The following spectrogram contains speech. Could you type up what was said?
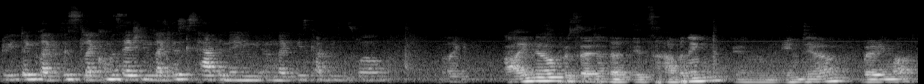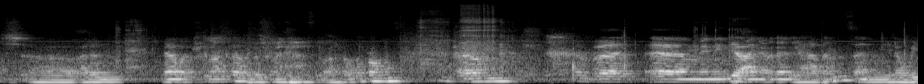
Do you think like this, like conversation like this is happening in like these countries as well? Like I know for certain that it's happening in India very much. Uh, I don't know about Sri Lanka because Sri Lanka has a lot of other problems. Um, but um, in India, I know that it happens, and you know, we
